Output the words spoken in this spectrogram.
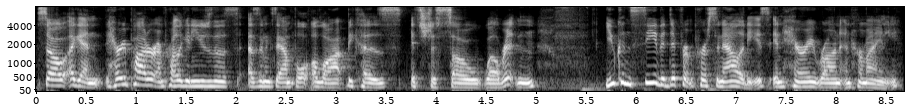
so again, Harry Potter, I'm probably going to use this as an example a lot because it's just so well written you can see the different personalities in Harry, Ron, and Hermione.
